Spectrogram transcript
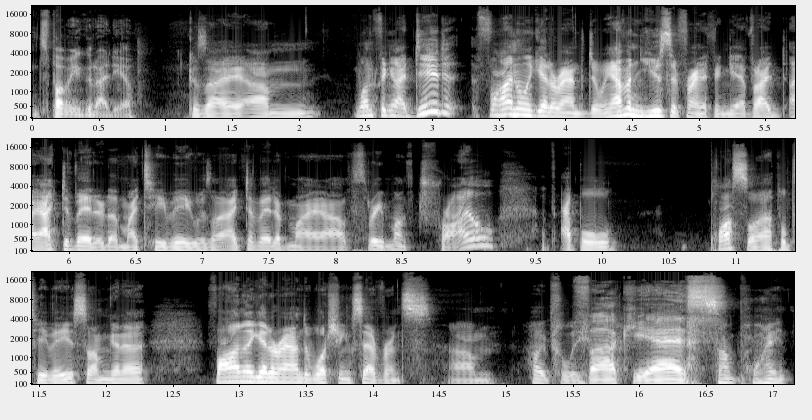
It's probably a good idea. because I um one thing I did finally get around to doing. I haven't used it for anything yet, but I, I activated it on my TV. Was I activated my uh, three month trial of Apple Plus or Apple TV? So I'm gonna finally get around to watching Severance. Um, hopefully Fuck yes. some point.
